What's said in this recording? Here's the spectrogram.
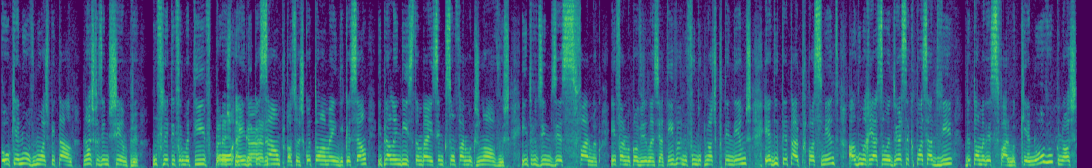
ou que é novo no hospital, nós fazemos sempre um folheto informativo para com explicar. a indicação, precauções com a toma, a indicação e para além disso também, sempre que são fármacos novos, introduzimos esse fármaco em farmacovigilância ativa. No fundo o que nós pretendemos é detectar precocemente alguma reação adversa que possa advir da toma desse fármaco, que é novo, que nós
